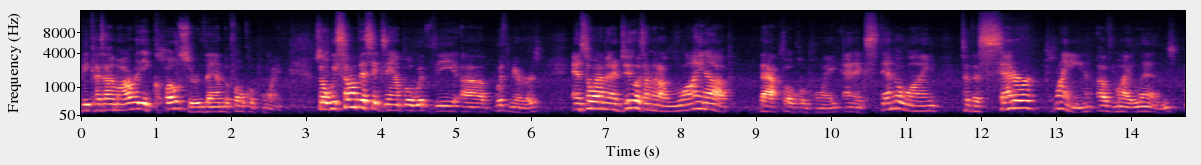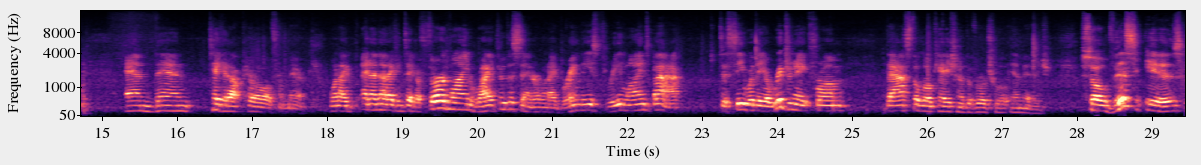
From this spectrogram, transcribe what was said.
because I'm already closer than the focal point. So we saw this example with, the, uh, with mirrors. And so what I'm going to do is I'm going to line up that focal point and extend a line to the center plane of my lens and then take it out parallel from there. When I, and then I can take a third line right through the center. When I bring these three lines back to see where they originate from, that's the location of the virtual image. So this is,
